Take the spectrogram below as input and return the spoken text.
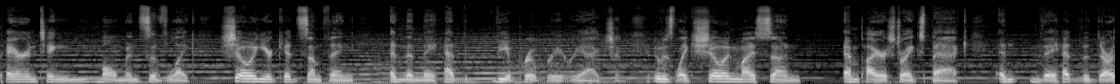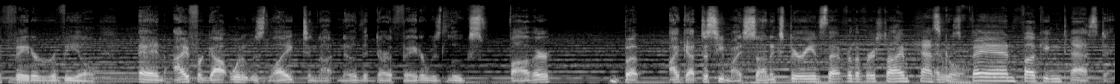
parenting moments of like showing your kids something and then they had the, the appropriate reaction. It was like showing my son Empire Strikes Back and they had the Darth Vader reveal and I forgot what it was like to not know that Darth Vader was Luke's father, but I got to see my son experience that for the first time. That's and It was cool. fan fucking tastic.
